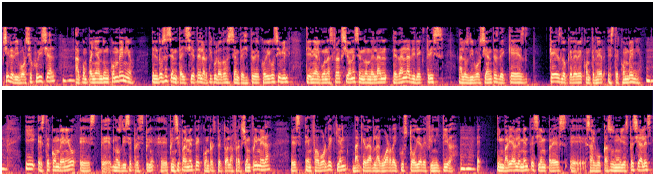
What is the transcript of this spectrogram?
sí, de divorcio judicial, uh -huh. acompañando un convenio. El 267, el artículo 267 del Código Civil, tiene algunas fracciones en donde la, le dan la directriz a los divorciantes de qué es qué es lo que debe contener este convenio. Uh -huh. Y este convenio este, nos dice eh, principalmente con respecto a la fracción primera, es en favor de quién va a quedar la guarda y custodia definitiva. Uh -huh. eh, invariablemente siempre es, eh, salvo casos muy especiales,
